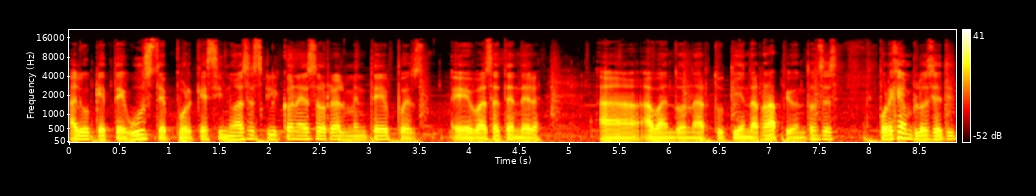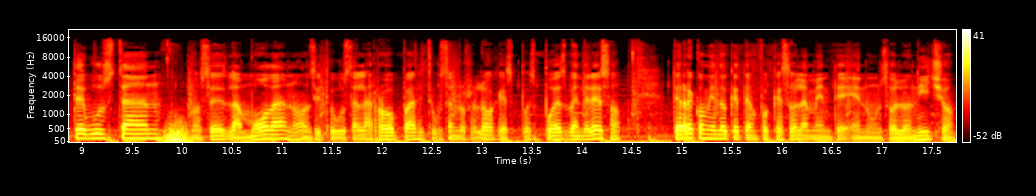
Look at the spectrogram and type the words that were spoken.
algo que te guste, porque si no haces clic con eso, realmente pues eh, vas a tender a abandonar tu tienda rápido. Entonces, por ejemplo, si a ti te gustan, no sé, la moda, ¿no? Si te gusta la ropa, si te gustan los relojes, pues puedes vender eso. Te recomiendo que te enfoques solamente en un solo nicho.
